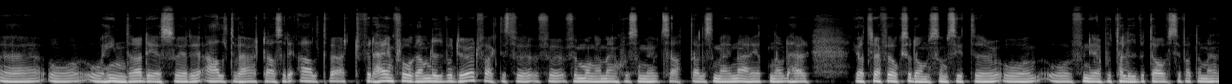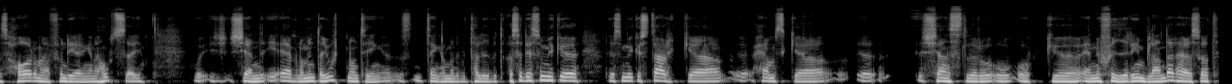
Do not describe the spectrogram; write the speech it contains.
eh, och, och, hindra det så är det allt värt. Alltså det är allt värt. För det här är en fråga om liv och död faktiskt för, för, för många människor som är utsatta eller som är i närheten av det här. Jag träffar också de som sitter och, och funderar på att ta livet av sig för att de ens har de här funderingarna hos sig. Och känner, även om de inte har gjort någonting, tänker de att de vill ta livet. Alltså det är så mycket, det är så mycket starka, eh, hemska eh, känslor och, och, och eh, energier inblandade här så att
